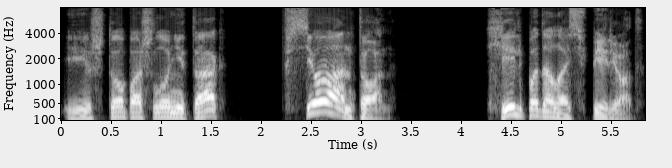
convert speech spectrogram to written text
«И что пошло не так?» «Все, Антон!» Хель подалась вперед.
